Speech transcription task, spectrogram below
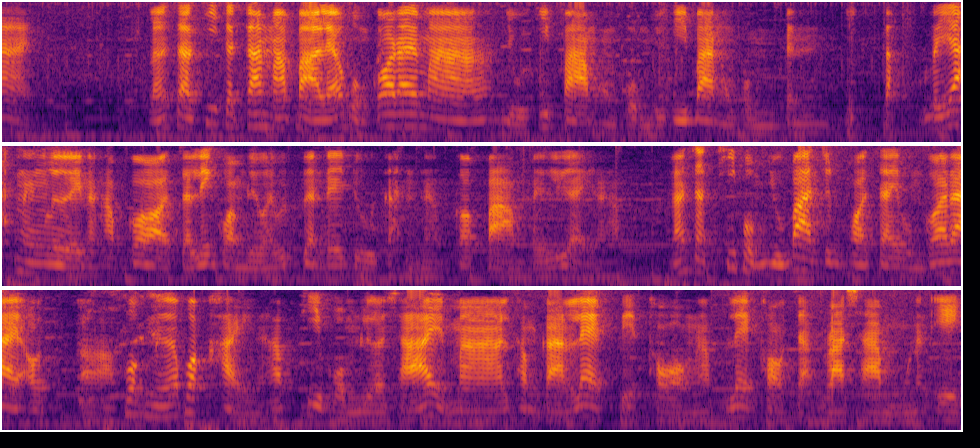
ง่าย หลังจากที่จัดการหมาป่าแล้วผมก็ได้มาอยู่ที่ฟาร์มของผมอยู่ที่บ้านของผมเป็นอีกสักระยะหนึ่งเลยนะครับ ก็จะเร่งความเร็วให้เพื่อนๆได้ดูกันนะครับก็ฟาร์มไปเรื่อยนะครับ หลังจากที่ผมอยู่บ้านจนพอใจ ผมก็ได้เอาอาพวกเนื้อพวกไข่นะครับ ที่ผมเหลือใช้มาทำการแลกเศษทองนะครับแลกทองจากราชาหมูนั่นเอง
